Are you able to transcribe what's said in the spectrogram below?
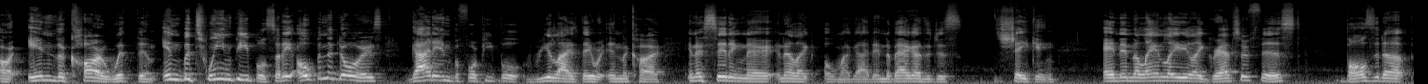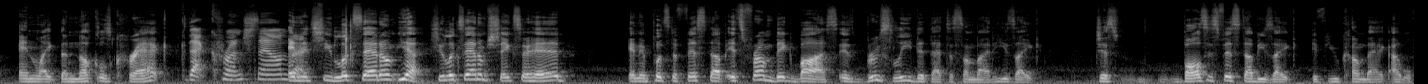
are in the car with them, in between people. So they opened the doors, got in before people realized they were in the car, and they're sitting there, and they're like, "Oh my god!" And the bad guys are just shaking, and then the landlady like grabs her fist, balls it up, and like the knuckles crack. That crunch sound. And that- then she looks at him. Yeah, she looks at him, shakes her head, and it puts the fist up. It's from Big Boss. Is Bruce Lee did that to somebody? He's like, just balls his fist up. He's like, if you come back, I will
